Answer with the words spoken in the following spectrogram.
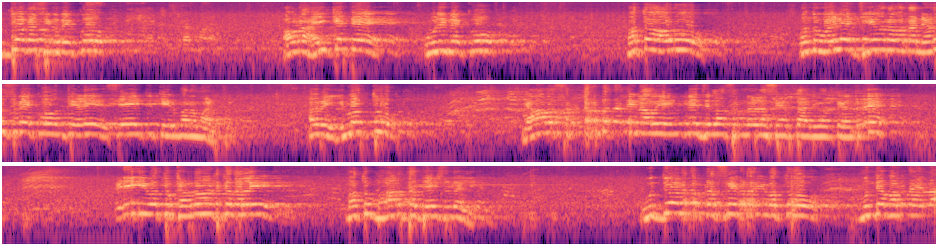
ಉದ್ಯೋಗ ಸಿಗಬೇಕು, ಅವರ ಐಕ್ಯತೆ ಉಳಿಬೇಕು, ಮತ್ತು ಅವರು ಒಂದು ಒಳ್ಳೆ ಜೀವನವನ್ನು ನಡೆಸಬೇಕು ಅಂತೇಳಿ ಸಿ ಐ ಟಿ ತೀರ್ಮಾನ ಮಾಡ್ತಾರೆ. ಆದರೆ ಇವತ್ತು ಯಾವ ಸಂದರ್ಭದಲ್ಲಿ ನಾವು ಎಂಟನೇ ಜಿಲ್ಲಾ ಸಮ್ಮೇಳನ ಸೇರ್ತಾ ಇದೀವಿ ಅಂತ ಹೇಳಿದ್ರೆ, ಇಡೀ ಇವತ್ತು ಕರ್ನಾಟಕದಲ್ಲಿ ಮತ್ತು ಭಾರತ ದೇಶದಲ್ಲಿ ಉದ್ಯೋಗದ ಪ್ರಶ್ನೆಗಳು ಇವತ್ತು ಮುಂದೆ ಬರ್ತಾ ಇಲ್ಲ.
